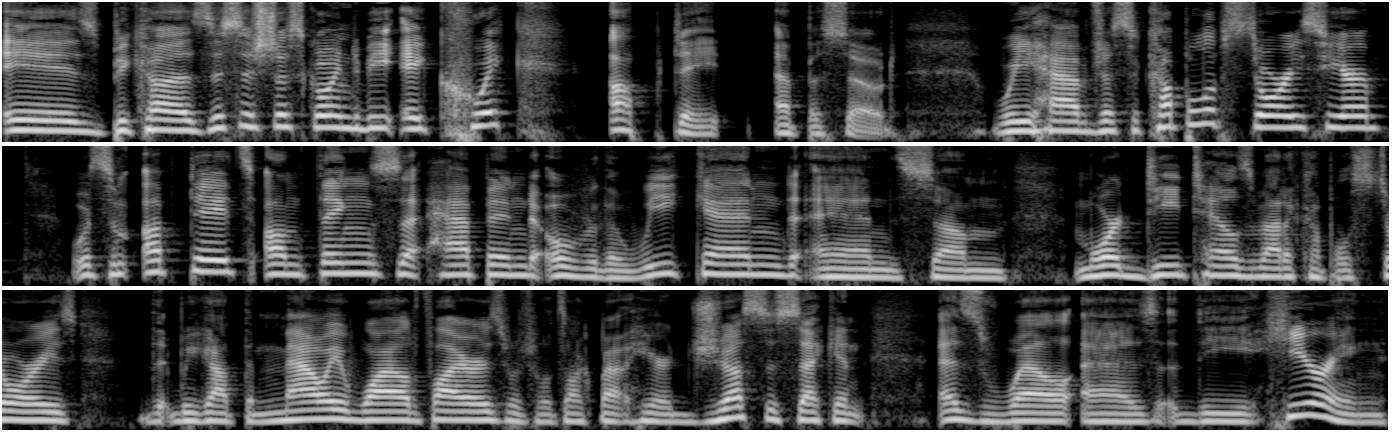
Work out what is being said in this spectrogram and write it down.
is because this is just going to be a quick update episode. We have just a couple of stories here with some updates on things that happened over the weekend and some more details about a couple stories. We got the Maui wildfires, which we'll talk about here in just a second, as well as the hearing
